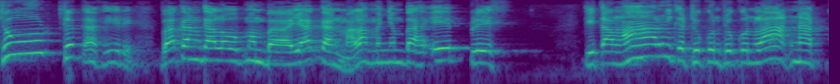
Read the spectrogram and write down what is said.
Judek akhirnya. Bahkan kalau membahayakan malah menyembah iblis. Kita lari ke dukun-dukun laknat.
